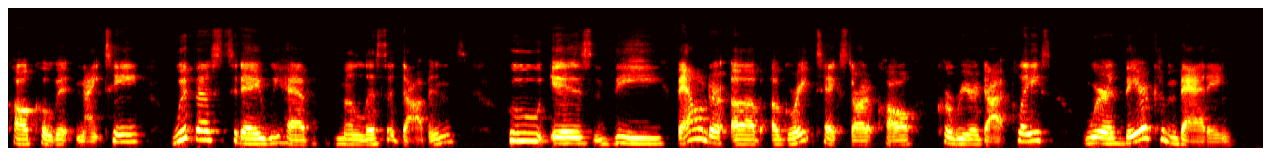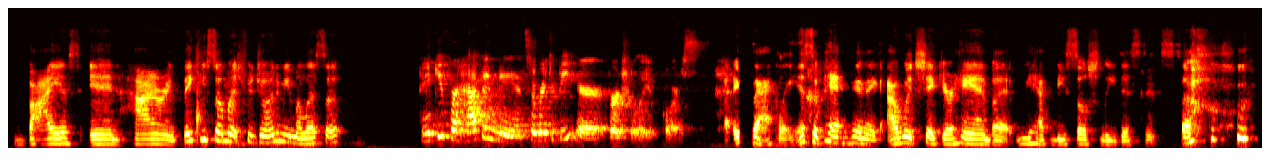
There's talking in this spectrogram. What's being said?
called COVID 19. With us today, we have Melissa Dobbins, who is the founder of a great tech startup called Career.place, where they're combating bias in hiring. Thank you so much for joining me, Melissa. Thank you for having me. It's so great to be here virtually, of course. Exactly. It's a pandemic. I would shake your hand, but we have to be socially distanced. So,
